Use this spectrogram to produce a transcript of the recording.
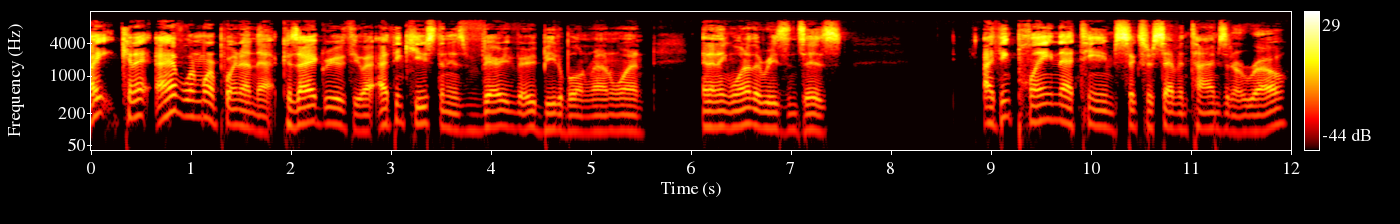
I can I, I have one more point on that because I agree with you. I, I think Houston is very very beatable in round one, and I think one of the reasons is I think playing that team six or seven times in a row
